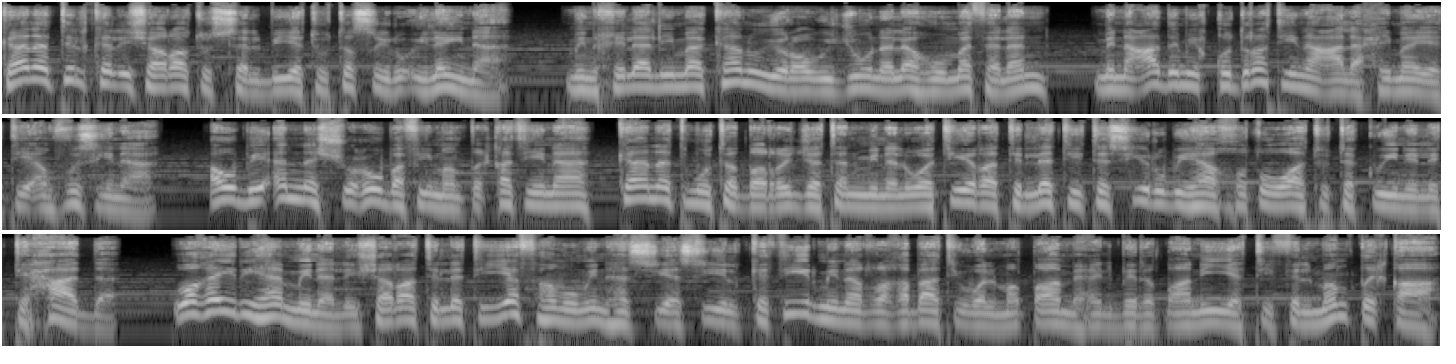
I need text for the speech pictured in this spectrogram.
كانت تلك الإشارات السلبية تصل إلينا. من خلال ما كانوا يروجون له مثلا من عدم قدرتنا على حماية أنفسنا أو بأن الشعوب في منطقتنا كانت متضرجة من الوتيرة التي تسير بها خطوات تكوين الاتحاد وغيرها من الإشارات التي يفهم منها السياسي الكثير من الرغبات والمطامع البريطانية في المنطقة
